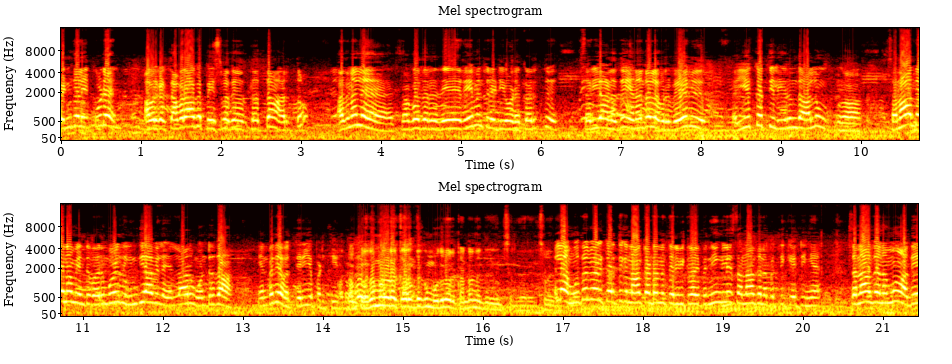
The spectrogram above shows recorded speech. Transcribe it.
பெண்களை கூட அவர்கள் தவறாக பேசுவதற்குத்தான் அர்த்தம். அதனால சகோதரர் ரேவந்த் ரெட்டியோட கருத்து சரியானது. ஏனென்றால் அவர் வேறு இயக்கத்தில் இருந்தாலும் சனாதனம் என்று வரும்பொழுது இந்தியாவில் எல்லாரும் ஒன்றுதான் என்பதை அவர் பிரதமரோட கருத்துக்கு முதல்வர் கண்டனம் தெரிவிச்சிருக்காரு இல்ல முதல்வர் கருத்துக்கு நான் கண்டனம் தெரிவிக்கிறேன் இப்ப நீங்களே சனாதன பத்தி கேட்டீங்க. சனாதனமும் அதே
